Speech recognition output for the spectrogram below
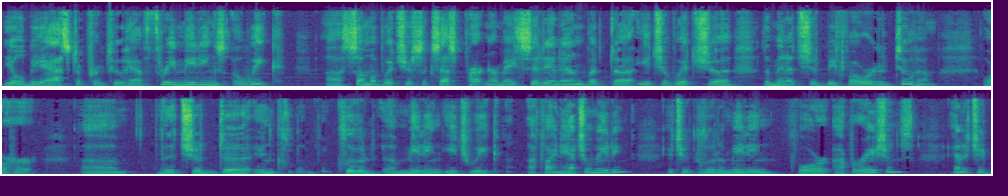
You'll be asked to, to have three meetings a week uh, some of which your success partner may sit in on, but uh, each of which uh, the minutes should be forwarded to him or her. Um, that should uh, inc- include a meeting each week, a financial meeting. It should include a meeting for operations, and it should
